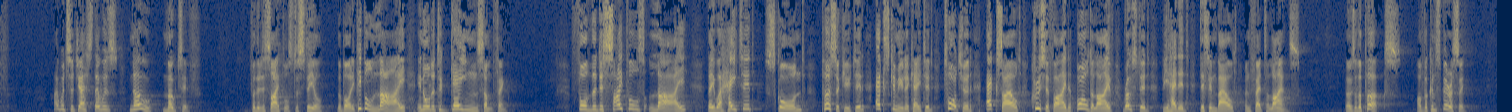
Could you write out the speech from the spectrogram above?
I would suggest there was no motive for the disciples to steal the body. People lie in order to gain something. For the disciples lie, they were hated, scorned, persecuted, excommunicated, tortured, exiled, crucified, boiled alive, roasted, beheaded, disemboweled, and fed to lions. Those are the perks of the conspiracy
